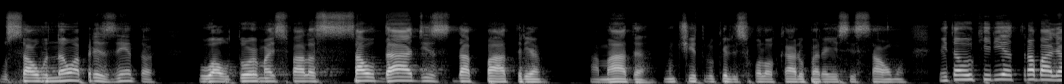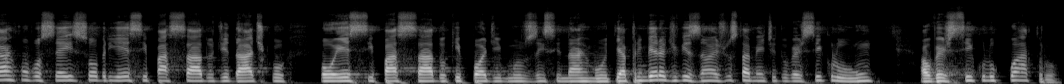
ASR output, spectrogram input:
O salmo não apresenta o autor, mas fala saudades da pátria amada, um título que eles colocaram para esse salmo. Então eu queria trabalhar com vocês sobre esse passado didático ou esse passado que pode nos ensinar muito. E a primeira divisão é justamente do versículo 1 ao versículo 4.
